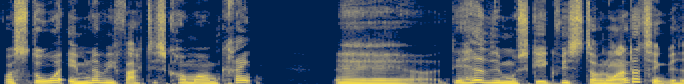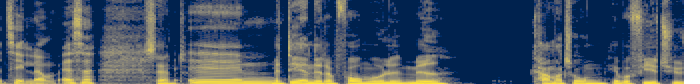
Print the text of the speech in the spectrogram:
hvor store emner vi faktisk kommer omkring. Øh, det havde vi måske ikke, hvis der var nogle andre ting, vi havde talt om. Altså, Sandt. øh, Men det er netop formålet med Kammertonen her på 24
